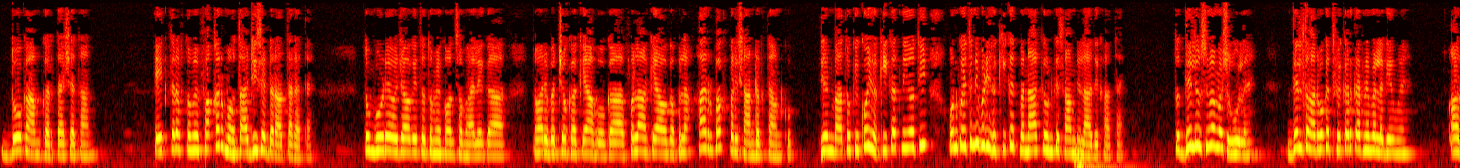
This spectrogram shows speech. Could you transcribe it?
دو کام کرتا ہے شیتان ایک طرف تمہیں فخر محتاجی سے ڈراتا رہتا ہے۔ تم بوڑھے ہو جاؤ گے تو تمہیں کون سنبھالے گا؟ تمہارے بچوں کا کیا ہوگا؟ فلاں کیا ہوگا؟ فلاں۔ ہر وقت پریشان رکھتا ہے ان کو۔ جن باتوں کی کوئی حقیقت نہیں ہوتی، ان کو اتنی بڑی حقیقت بنا کے ان کے سامنے لا دکھاتا ہے۔ تو دل اس میں مشغول ہے۔ دل تو ہر وقت فکر کرنے میں لگے ہوئے ہیں۔ اور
